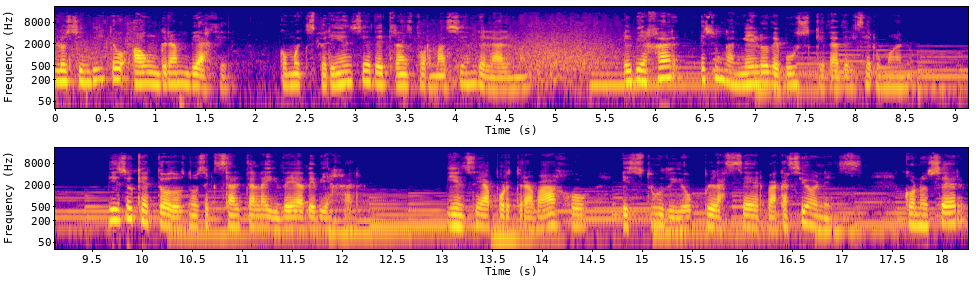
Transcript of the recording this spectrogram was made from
Los invito a un gran viaje como experiencia de transformación del alma. El viajar es un anhelo de búsqueda del ser humano. Pienso que a todos nos exalta la idea de viajar, bien sea por trabajo, estudio, placer, vacaciones, conocer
